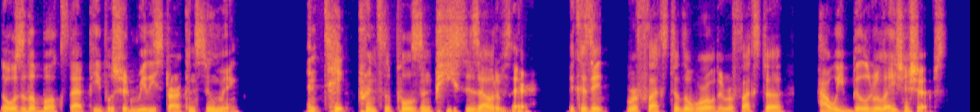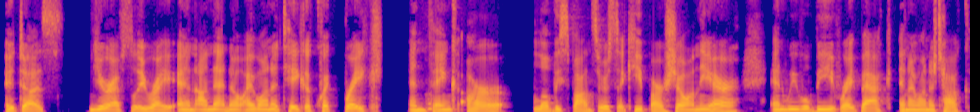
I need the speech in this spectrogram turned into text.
Those are the books that people should really start consuming and take principles and pieces out of there because it reflects to the world. It reflects to how we build relationships. It does. You're absolutely right. And on that note, I want to take a quick break and thank our lovely sponsors that keep our show on the air. And we will be right back. And I want to talk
